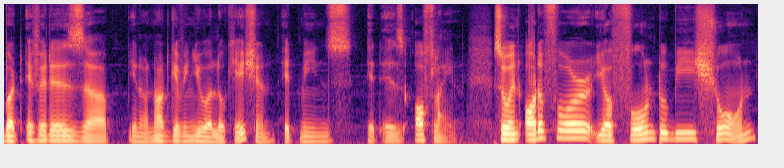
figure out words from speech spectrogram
But if it is, uh, you know, not giving you a location, it means it is offline. So in order for your phone to be shown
